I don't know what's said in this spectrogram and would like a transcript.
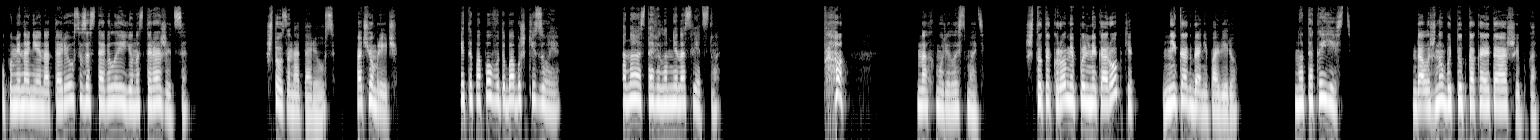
Упоминание нотариуса заставило ее насторожиться. «Что за нотариус? О чем речь?» «Это по поводу бабушки Зои. Она оставила мне наследство». «Ха!» — нахмурилась мать. «Что-то кроме пыльной коробки? Никогда не поверю». «Но так и есть». «Должно быть тут какая-то ошибка».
